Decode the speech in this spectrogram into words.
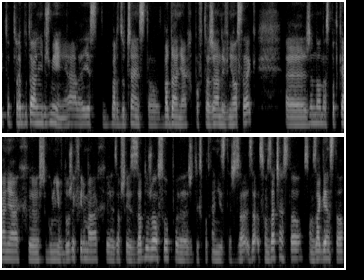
i to trochę brutalnie brzmi, nie? ale jest bardzo często w badaniach powtarzany wniosek, że no na spotkaniach, e, szczególnie w dużych firmach, e, zawsze jest za dużo osób, e, że tych spotkań jest też za, za, są za często, są za gęsto,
